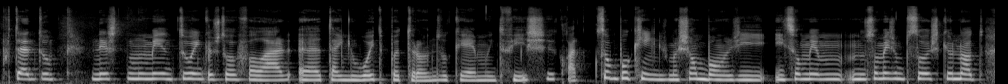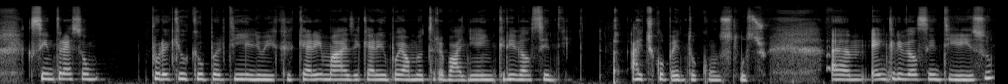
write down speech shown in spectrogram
Portanto, neste momento em que eu estou a falar, uh, tenho oito patronos, o que é muito fixe. Claro que são pouquinhos, mas são bons e, e são, mesmo, são mesmo pessoas que eu noto que se interessam por aquilo que eu partilho e que querem mais e querem apoiar o meu trabalho e é incrível sentir. Ai, desculpem, estou com soluços. Um, é incrível sentir isso.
